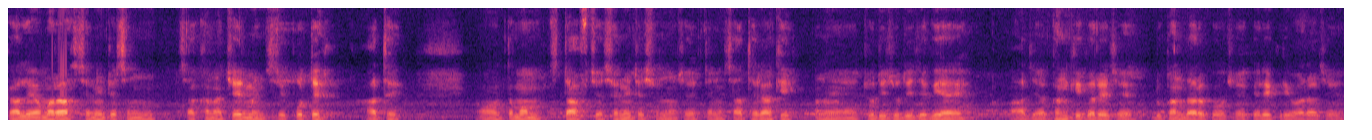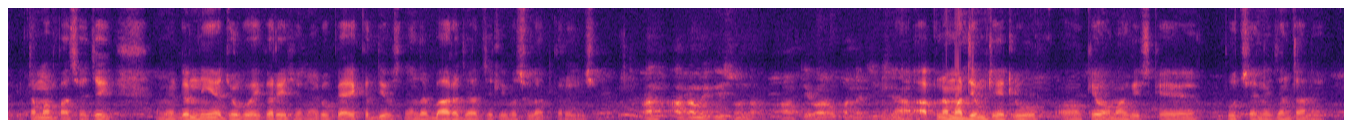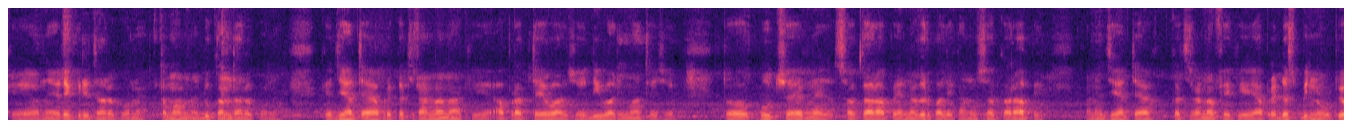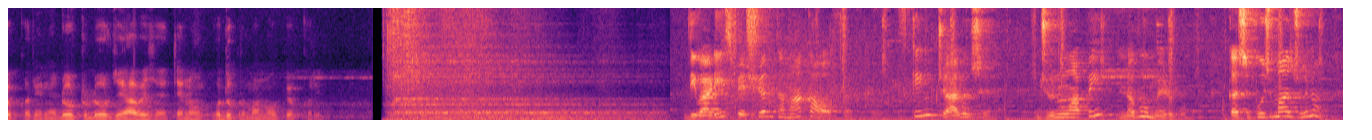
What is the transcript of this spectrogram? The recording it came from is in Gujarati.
કાલે અમારા સેનિટેશન શાખાના ચેરમેન શ્રી પોતે હાથે તમામ સ્ટાફ છે સેનિટેશનનો છે તેને સાથે રાખી અને જુદી જુદી જગ્યાએ આ જે ગંદકી કરે છે દુકાનદારકો છે કે રેકરીવાળા છે એ તમામ પાસે જઈ અને દંડનીય જોગવાઈ કરી છે અને રૂપિયા એક જ દિવસની અંદર બાર હજાર જેટલી વસૂલાત કરેલી છે. આગામી દિવસોના તહેવારો પણ આપના માધ્યમથી એટલું કહેવા માંગીશ કે ભુજ શહેરની જનતાને કે અને રેકડી ધારકોને, તમામને દુકાનધારકોને કે જ્યાં ત્યાં આપણે કચરા ન નાખીએ, આપણા તહેવાર છે, દિવાળી માથે છે, તો ભુજ શહેરને સહકાર આપે, નગરપાલિકાને સહકાર આપે, અને જ્યાં ત્યાં કચરા ન ફેંકીએ, આપણે ડસ્ટબિનનો ઉપયોગ કરીને ડોર ટુ ડોર જે આવે છે, તેનો વધુ પ્રમાણમાં ઉપયોગ કરીએ. દિવાળી સ્પેશિયલ ધમાકા ઓફર. સ્કીમ ચાલુ છે. જૂનું આપી નવું મેળવો. કચ્છ ભુજમાં જૂનું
